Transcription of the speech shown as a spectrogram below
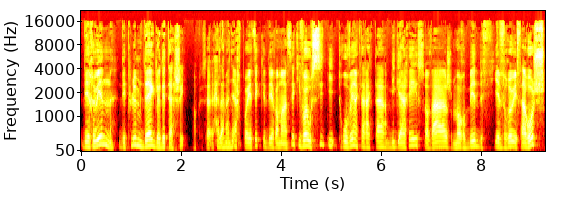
des ruines, des plumes d'aigle détachées. Donc, à la manière poétique des romantiques. Il va aussi y trouver un caractère bigarré, sauvage, morbide, fiévreux et farouche.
